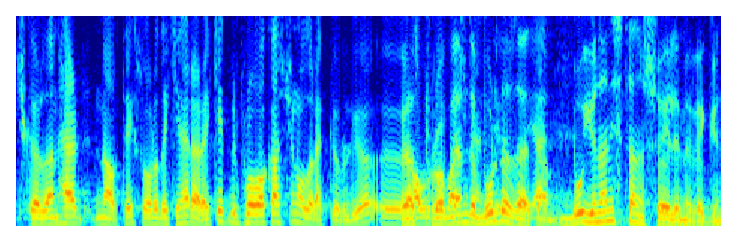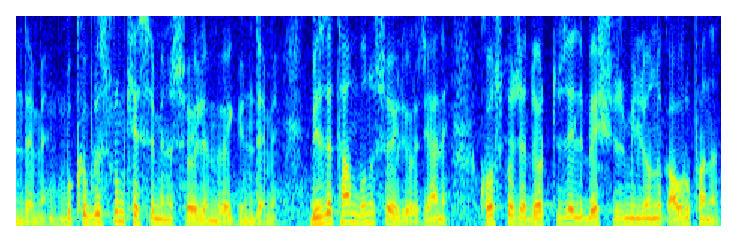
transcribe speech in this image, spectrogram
çıkarılan her Navtex oradaki her hareket bir provokasyon olarak görülüyor. E, Biraz Avrupa problem de burada zaten. Yani Bu Yunanistan'ın söylemi ve gündemi. Bu Kıbrıs Rum kesiminin söylemi ve gündemi. Biz de tam bunu söylüyoruz. Yani koskoca 450-500 milyonluk Avrupa'nın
